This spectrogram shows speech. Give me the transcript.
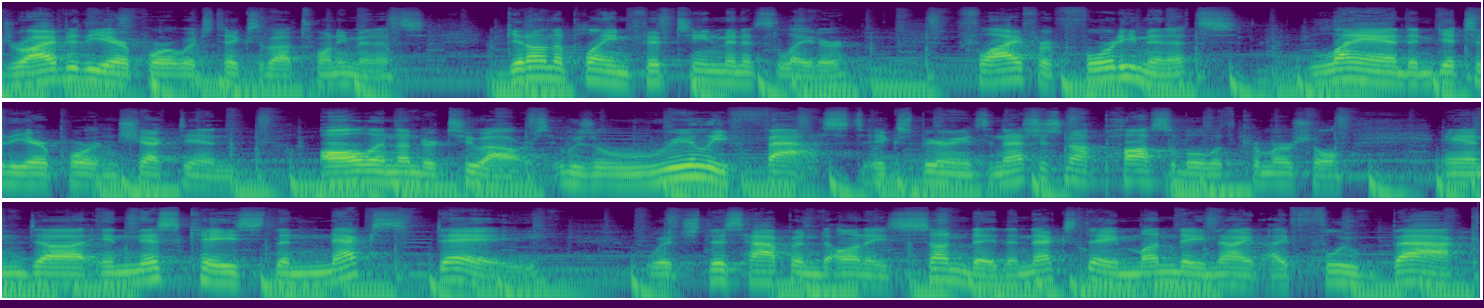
drive to the airport, which takes about 20 minutes, get on the plane 15 minutes later, fly for 40 minutes, land and get to the airport and checked in all in under two hours. It was a really fast experience, and that's just not possible with commercial. And uh, in this case, the next day, which this happened on a Sunday. The next day, Monday night, I flew back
